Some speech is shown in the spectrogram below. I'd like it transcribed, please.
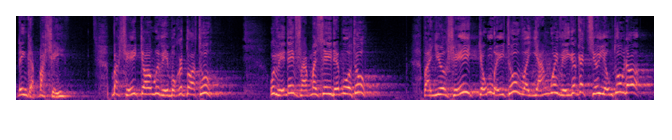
đến gặp bác sĩ, bác sĩ cho quý vị một cái toa thuốc. Quý vị đến pharmacy để mua thuốc. Và dược sĩ chuẩn bị thuốc và dặn quý vị cái cách sử dụng thuốc đó.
